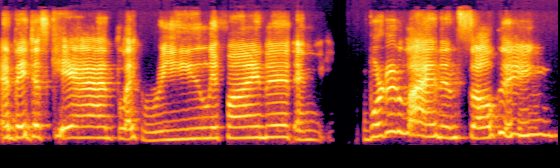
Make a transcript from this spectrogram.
and they just can't like really find it and borderline insulting.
